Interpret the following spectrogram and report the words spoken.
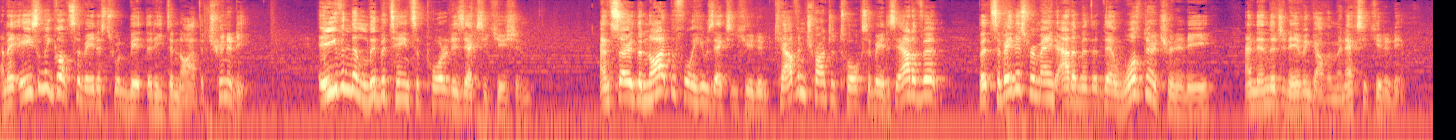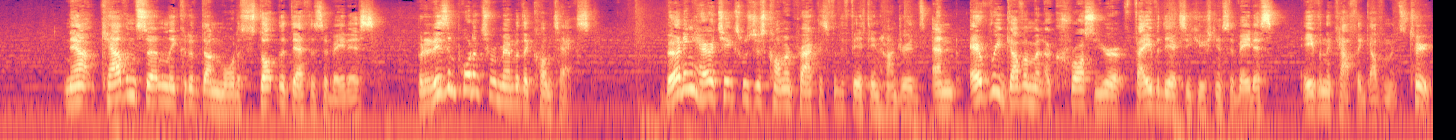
and they easily got Servetus to admit that he denied the Trinity. Even the libertine supported his execution, and so the night before he was executed, Calvin tried to talk Servetus out of it, but Servetus remained adamant that there was no Trinity, and then the Genevan government executed him. Now, Calvin certainly could have done more to stop the death of Servetus, but it is important to remember the context. Burning heretics was just common practice for the 1500s, and every government across Europe favoured the execution of Servetus, even the Catholic governments too.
